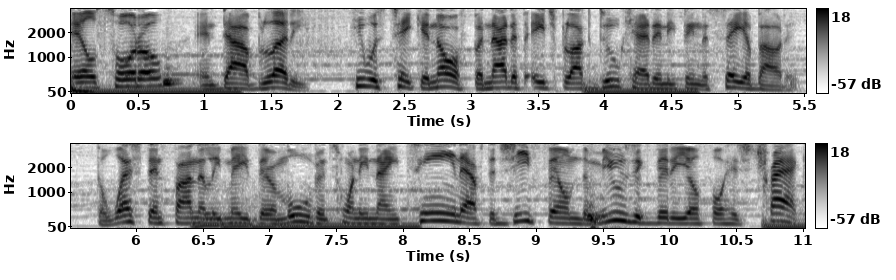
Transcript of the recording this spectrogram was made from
El Toro and Die Bloody. He was taken off, but not if H Block Duke had anything to say about it. The West End finally made their move in 2019 after G filmed the music video for his track,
